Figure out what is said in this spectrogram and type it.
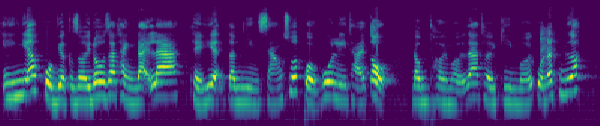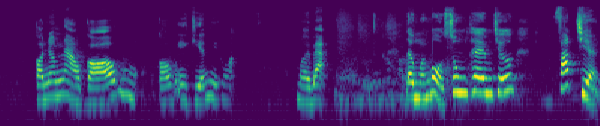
Ý nghĩa của việc rời đô ra thành Đại La thể hiện tầm nhìn sáng suốt của vua Lý Thái Tổ, đồng thời mở ra thời kỳ mới của đất nước. Có nhóm nào có có ý kiến gì không ạ? Mời bạn. Tớ muốn bổ sung thêm chữ phát triển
